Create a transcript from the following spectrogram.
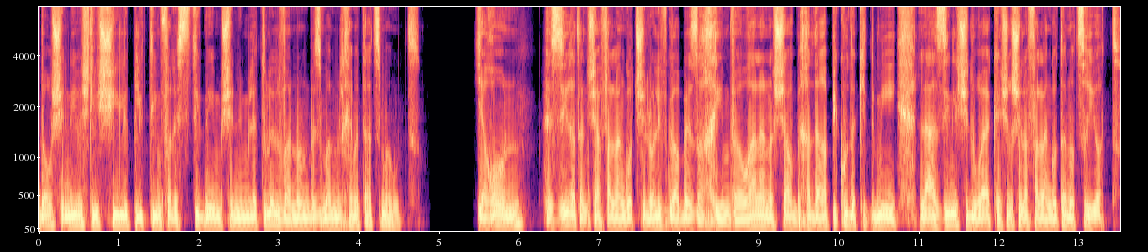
דור שני ושלישי לפליטים פלסטינים שנמלטו ללבנון בזמן מלחמת העצמאות. ירון הזהיר את אנשי הפלנגות שלא לפגוע באזרחים, והורה לאנשיו בחדר הפיקוד הקדמי להאזין לשידורי הקשר של הפלנגות הנוצריות.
